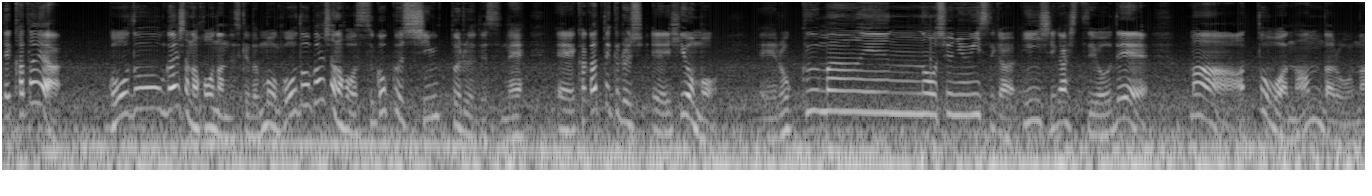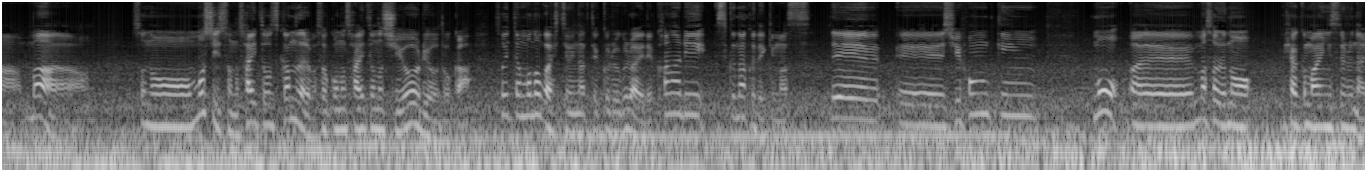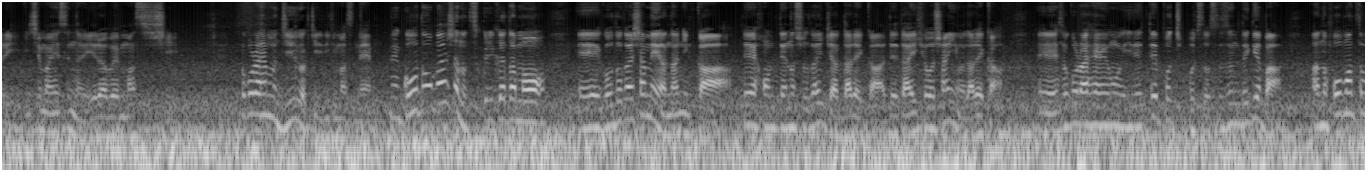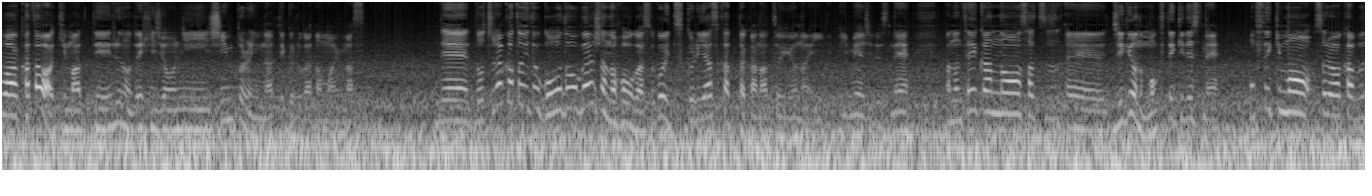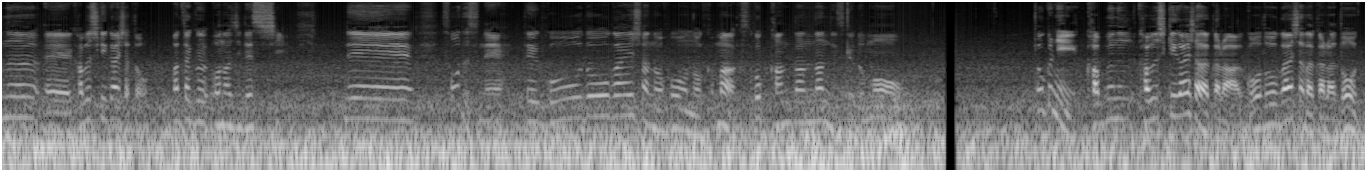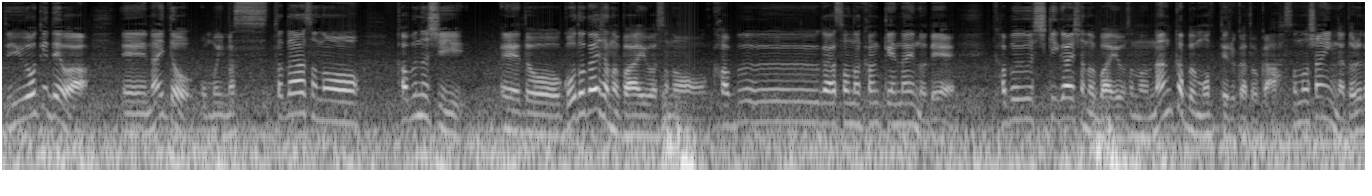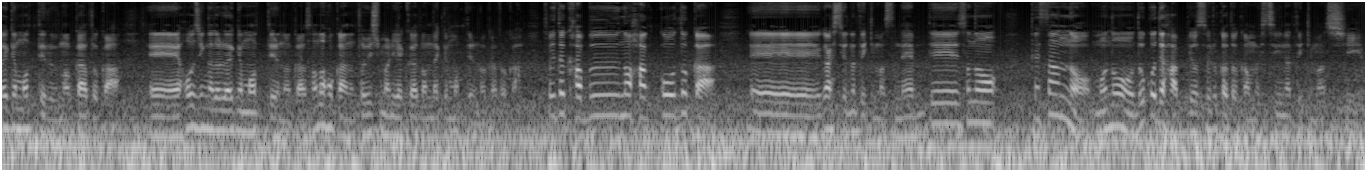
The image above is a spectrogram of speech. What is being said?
で片や合同会社の方なんですけども合同会社の方はすごくシンプルですね、えー、かかってくる、え費用も、え6万円の収入印紙が印紙が必要でまああとは何だろうな。まあそのもしそのサイトを使うのであればそこのサイトの使用料とかそういったものが必要になってくるぐらいでかなり少なくできます。で、えー、資本金も、えー、まあ、それの100万円にするなり1万円にするなり選べますしそこら辺も自由が利いてきますね。で合同会社の作り方も、えー、合同会社名は何かで本店の所在地は誰かで代表社員は誰か、えー、そこら辺を入れてポチポチと進んでいけばあのフォーマットは型は決まっているので非常にシンプルになってくるかと思います。でどちらかというと合同会社の方がすごい作りやすかったかなというようなイメージですね。あの定款の札、えー、事業の目的ですね。目的もそれは株、えー、株式会社と全く同じですし。でそうですね。で合同会社の方のまあすごく簡単なんですけども特に株株式会社だから合同会社だからどうっていうわけでは、えー、ないと思います。ただその株主えーと、合同会社の場合はその株がそんな関係ないので株式会社の場合はその何株持ってるかとかその社員がどれだけ持ってるのかとか、えー、法人がどれだけ持ってるのかその他の取締役がどんだけ持ってるのかとかそういった株の発行とか、えー、が必要になってきますね。でその決算のものをどこで発表するかとかも必要になってきますし、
